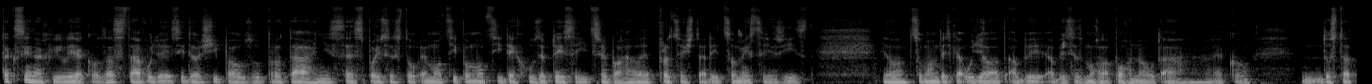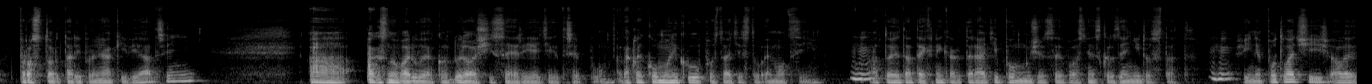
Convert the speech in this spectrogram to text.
tak si na chvíli jako zastav, udělej si delší pauzu, protáhni se, spoj se s tou emocí pomocí dechu, zeptej se jí třeba, hele, proč jsi tady, co mi chceš říct, jo, co mám teďka udělat, aby, aby se mohla pohnout a jako dostat prostor tady pro nějaké vyjádření. A pak znova jdu jako do další série těch třepů. A takhle komunikuju v podstatě s tou emocí. Mm-hmm. A to je ta technika, která ti pomůže se vlastně skrze ní dostat. Mm-hmm. Že ji nepotlačíš, ale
